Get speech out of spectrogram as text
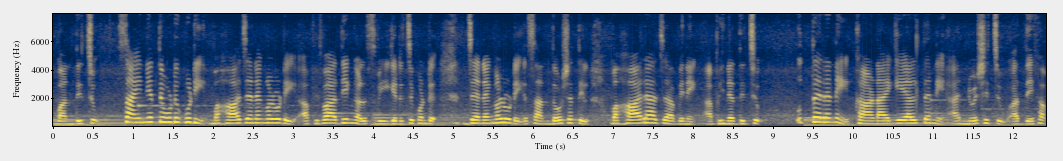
വന്ദിച്ചു. സൈന്യത്തോടുകൂടി മഹാജനങ്ങളുടെ അഭിവാദ്യങ്ങൾ സ്വീകരിച്ചുകൊണ്ട് ജനങ്ങളുടെ സന്തോഷത്തിൽ മഹാരാജാവിനെ അഭിനന്ദിച്ചു. ഉത്തരനെ കാണായികയാൽ തന്നെ അന്വേഷിച്ചു അദ്ദേഹം.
